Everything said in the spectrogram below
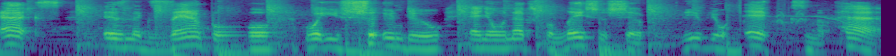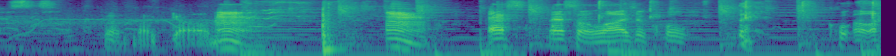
X is an example of what you shouldn't do in your next relationship. Leave your ex in the past. Oh my god. Mm. Mm. That's that's an Elijah quote. Quote-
